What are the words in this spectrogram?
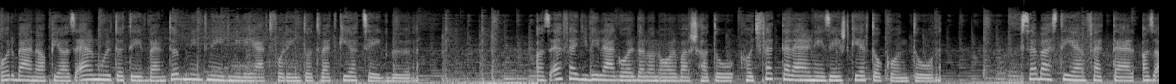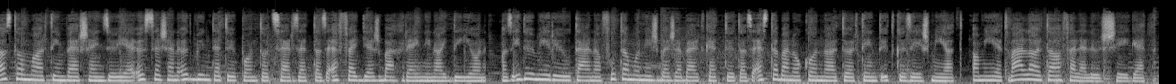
Orbán apja az elmúlt 5 évben több mint 4 milliárd forintot vett ki a cégből. Az F1 világoldalon olvasható, hogy Fettel elnézést kért Okontól. Sebastian Fettel, az Aston Martin versenyzője összesen 5 büntetőpontot szerzett az F1-es Bahreini nagydíjon, az időmérő után a futamon is bezsebelt kettőt az Esteban Okonnal történt ütközés miatt, amiért vállalta a felelősséget.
